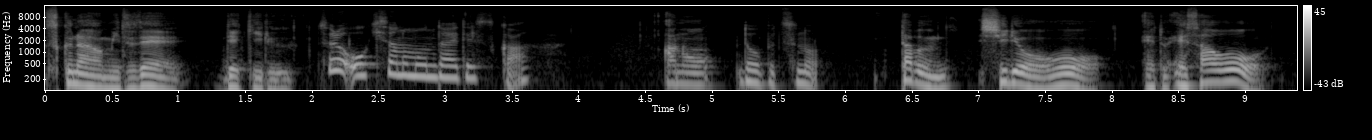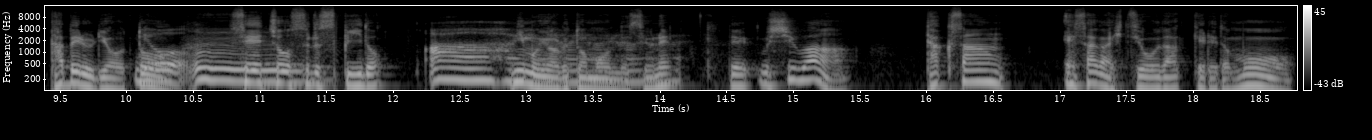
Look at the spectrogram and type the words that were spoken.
少ないお水でできる。それは大きさの問題ですか？あの動物の。多分飼料を、えっと餌を食べる量と成長するスピードにもよると思うんですよね。で牛はたくさん餌が必要だけれども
